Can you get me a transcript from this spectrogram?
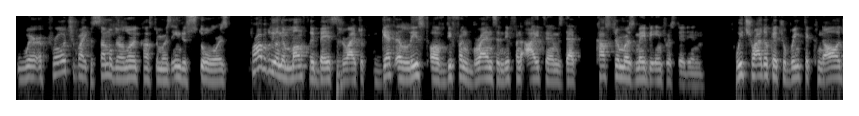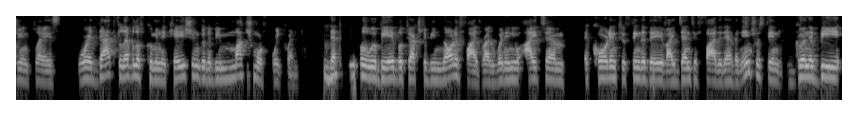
were approached by some of their loyal customers in the stores probably on a monthly basis, right, to get a list of different brands and different items that customers may be interested in. We tried okay to bring technology in place where that level of communication going to be much more frequent. Mm-hmm. That people will be able to actually be notified, right, when a new item according to things that they've identified that they have an interest in, going to be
